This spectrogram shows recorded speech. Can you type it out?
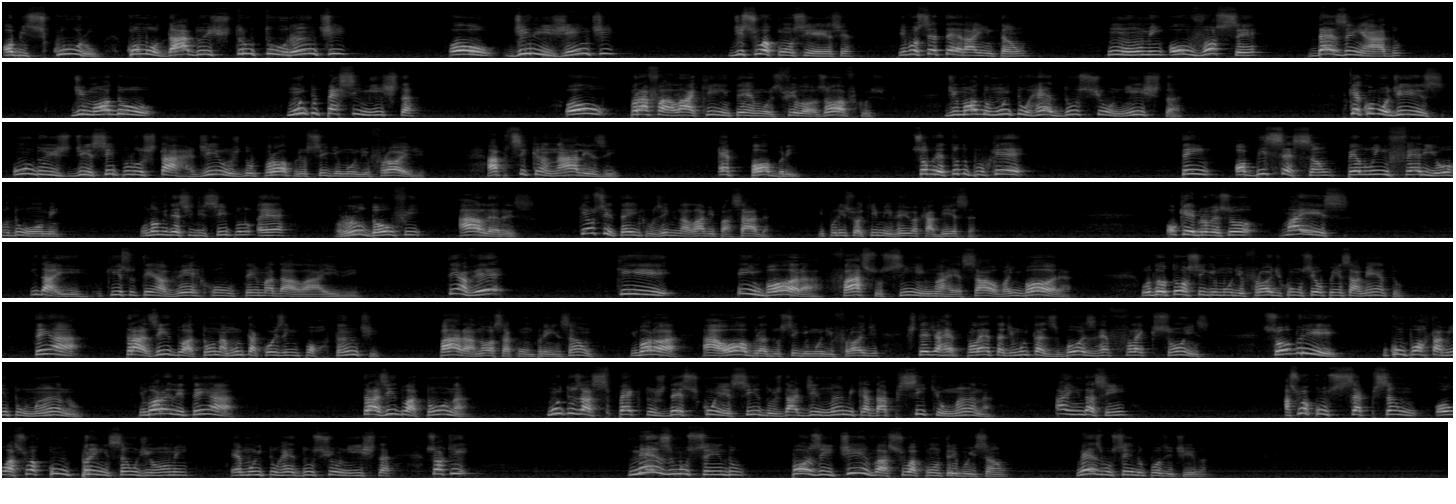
obscuro como dado estruturante ou dirigente de sua consciência. E você terá então um homem ou você desenhado de modo muito pessimista. Ou, para falar aqui em termos filosóficos, de modo muito reducionista porque, como diz um dos discípulos tardios do próprio Sigmund Freud, a psicanálise é pobre, sobretudo porque tem obsessão pelo inferior do homem. O nome desse discípulo é Rudolf Alleres, que eu citei inclusive na live passada, e por isso aqui me veio à cabeça. Ok, professor, mas e daí? O que isso tem a ver com o tema da live? Tem a ver que, embora, faço sim uma ressalva, embora o Dr. Sigmund Freud, com o seu pensamento, tenha trazido à tona muita coisa importante para a nossa compreensão, embora a obra do Sigmund Freud esteja repleta de muitas boas reflexões sobre o comportamento humano, Embora ele tenha trazido à tona muitos aspectos desconhecidos da dinâmica da psique humana, ainda assim, a sua concepção ou a sua compreensão de homem é muito reducionista. Só que, mesmo sendo positiva a sua contribuição, mesmo sendo positiva,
